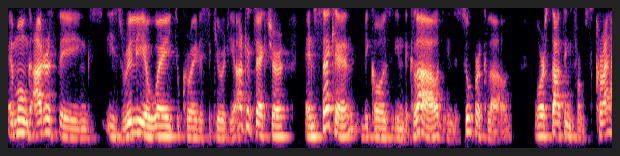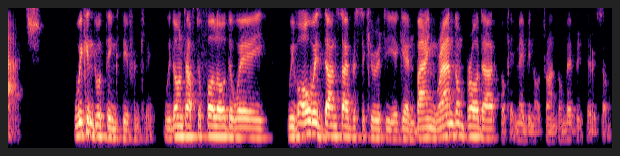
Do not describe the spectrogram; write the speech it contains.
among other things, is really a way to create a security architecture. And second, because in the cloud, in the super cloud, we're starting from scratch, we can do things differently. We don't have to follow the way we've always done cybersecurity, again, buying random products. Okay, maybe not random, maybe there is some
